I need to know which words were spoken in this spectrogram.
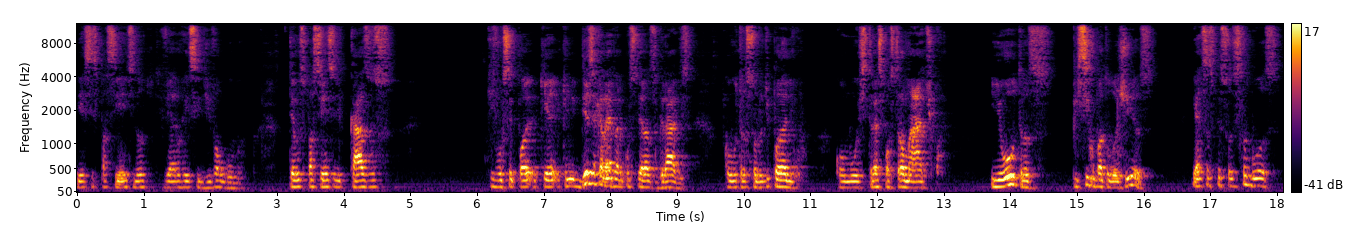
e esses pacientes não tiveram recidiva alguma. Temos pacientes de casos que você pode, que, que desde aquela época eram considerados graves, como transtorno de pânico, como estresse pós-traumático e outras psicopatologias, e essas pessoas estão boas,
